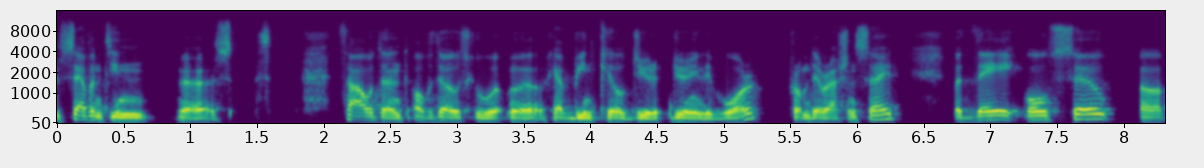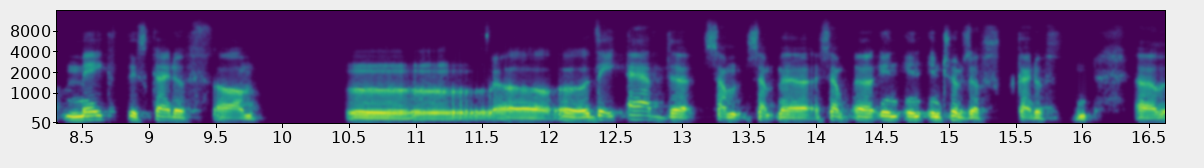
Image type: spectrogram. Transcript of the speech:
17 thousand of those who uh, have been killed dur- during the war from the Russian side, but they also uh, make this kind of um, um, uh, uh, they add uh, some some uh, some uh, in, in in terms of kind of uh,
